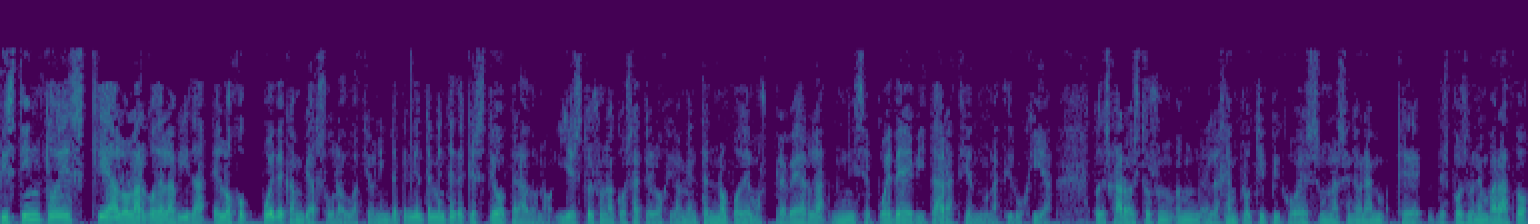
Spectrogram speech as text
Distinto es que a lo largo de la vida el ojo puede cambiar su graduación, independientemente de que esté operado o no. Y esto es una cosa que lógicamente no podemos preverla ni se puede evitar haciendo una cirugía. Entonces, claro, esto es un, el ejemplo típico, es una señora que después de un embarazo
